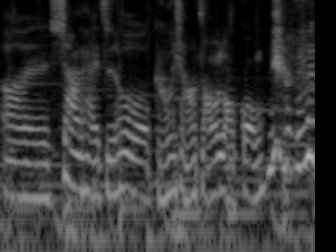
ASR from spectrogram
嗯，下台之后赶快想要找我老公，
